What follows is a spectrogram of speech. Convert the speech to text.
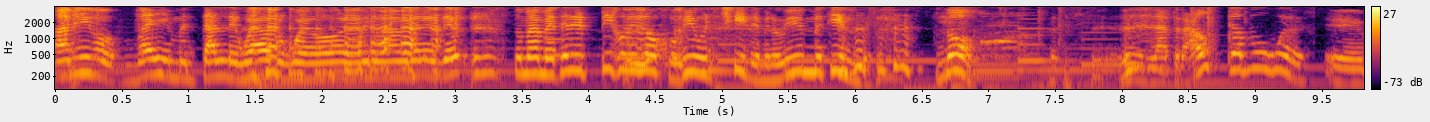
amigo, vaya a inventarle weá a otro weón, a mí no me va a meter el dedo- no me va a meter el pico en el ojo, vivo en Chile, me lo viven metiendo. No. La trauca, pues weón. Eh,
